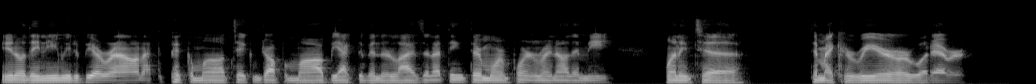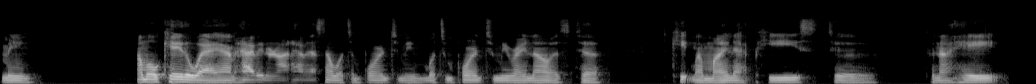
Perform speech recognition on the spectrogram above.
You know, they need me to be around. I have to pick them up, take them, drop them off, be active in their lives. And I think they're more important right now than me wanting to, to my career or whatever. I mean, I'm okay the way I am, having or not having. That's not what's important to me. What's important to me right now is to keep my mind at peace, to to not hate,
